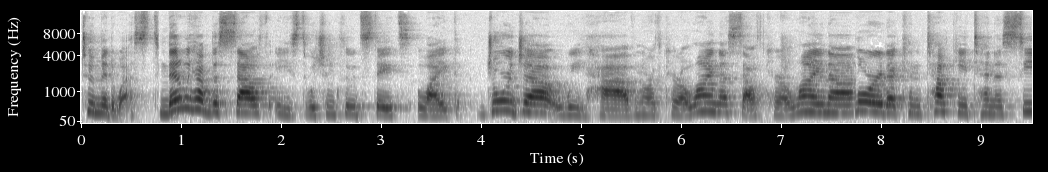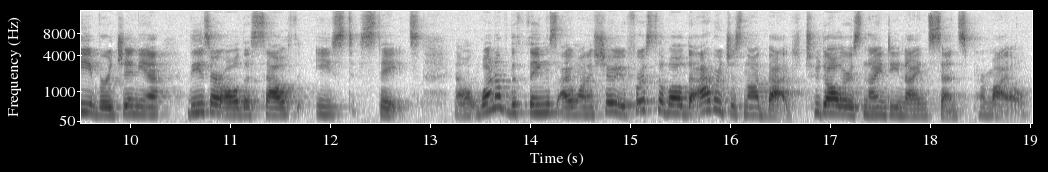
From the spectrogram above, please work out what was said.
to Midwest. Then we have the Southeast, which includes states like Georgia, we have North Carolina, South Carolina, Florida, Kentucky, Tennessee, Virginia. These are all the Southeast states. Now, one of the things I want to show you, first of all, the average is not bad, $2.99 per mile.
